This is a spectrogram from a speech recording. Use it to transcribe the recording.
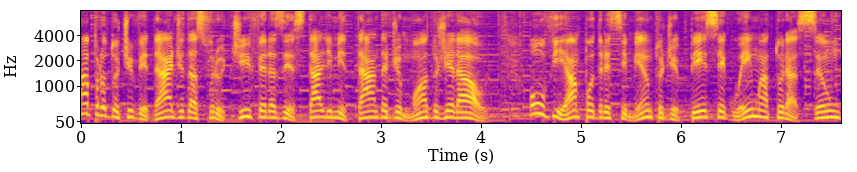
A produtividade das frutíferas está limitada de modo geral. Houve apodrecimento de pêssego em maturação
